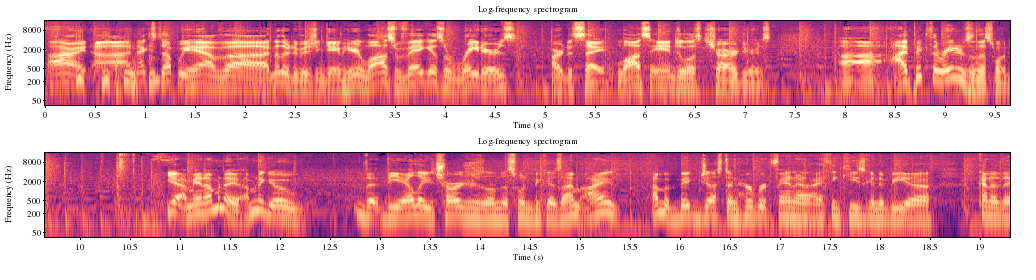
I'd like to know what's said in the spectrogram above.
All right. Uh, next up, we have uh, another division game here: Las Vegas Raiders. Hard to say. Los Angeles Chargers. Uh, I picked the Raiders in this one. Yeah, man, I'm gonna I'm gonna go the the LA Chargers on this one because I'm I I'm a big Justin Herbert fan. I, think he's gonna be a kind of the,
